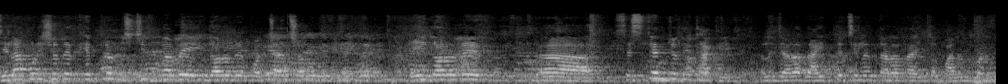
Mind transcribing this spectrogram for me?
জেলা পরিষদের ক্ষেত্রেও নিশ্চিতভাবে এই ধরনের পঞ্চায়েত সমিতির ক্ষেত্রে এই ধরনের সিস্টেম যদি থাকে, তাহলে যারা দায়িত্বে ছিলেন, তারা দায়িত্ব পালন করেন।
